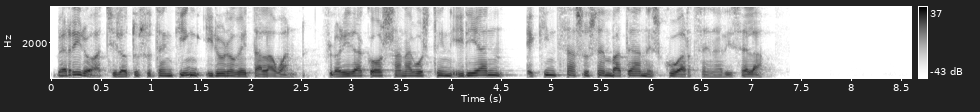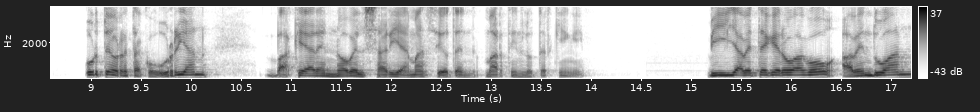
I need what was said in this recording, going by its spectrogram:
Berriro atxilotu zuten King irurogeita lauan, Floridako San Agustin irian ekintza zuzen batean esku hartzen ari zela. Urte horretako urrian, bakearen Nobel saria eman zioten Martin Luther Kingi. Bi hilabete geroago, abenduan,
